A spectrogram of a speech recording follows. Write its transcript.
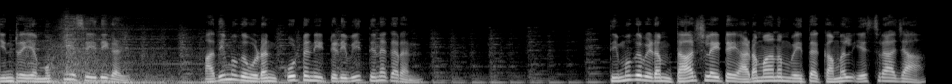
இன்றைய முக்கிய செய்திகள். அதிமுகவுடன் கூட்டணி டிடிவி தினகரன். திமுகவிடம் டார்ச் லைட்டை அடமானம் வைத்த கமல் எஸ் ராஜா.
